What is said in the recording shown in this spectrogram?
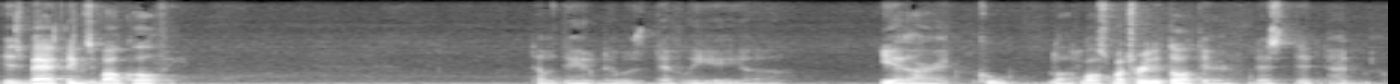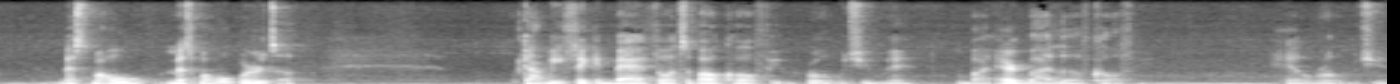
is bad things about coffee. That was damn. Was definitely a. Uh, yeah. All right. Cool. Lost, lost my train of thought there. That's that. I messed my whole messed my whole words up. Got me thinking bad thoughts about coffee. What's wrong with you, man? Everybody, everybody love coffee. Hell wrong with you.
